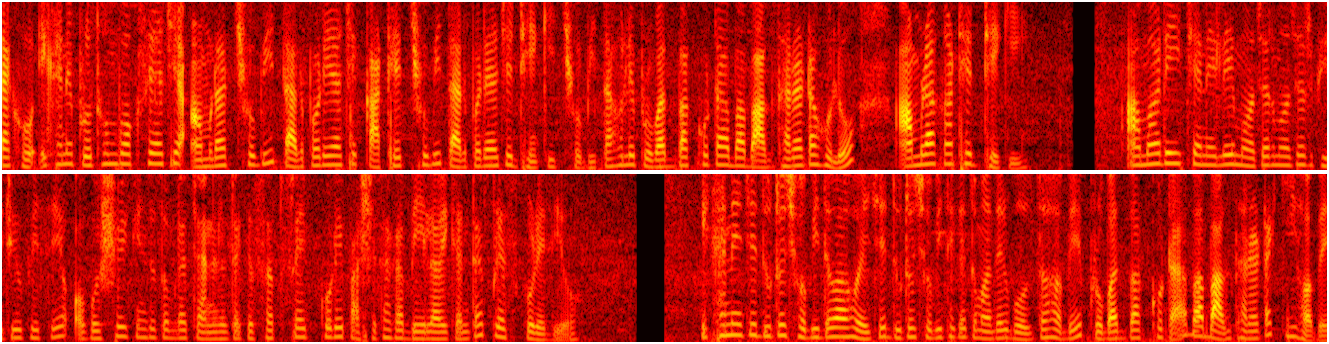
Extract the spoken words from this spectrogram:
দেখো, এখানে প্রথম বক্সে আছে আমড়ার ছবি, তারপরে আছে কাঠের ছবি, তারপরে আছে ঢেঁকির ছবি। তাহলে প্রবাদ বাক্যটা বা বাগধারাটা হলো আমরা কাঠের ঢেঁকি। আমার এই চ্যানেলে মজার মজার ভিডিও পেতে অবশ্যই কিন্তু তোমরা চ্যানেলটাকে সাবস্ক্রাইব করে পাশে থাকা বেল আইকনটা প্রেস করে দিও। এখানে যে দুটো ছবি দেওয়া হয়েছে, দুটো ছবি থেকে তোমাদের বলতে হবে প্রবাদ বাক্যটা বা বাগধারাটা কী হবে।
